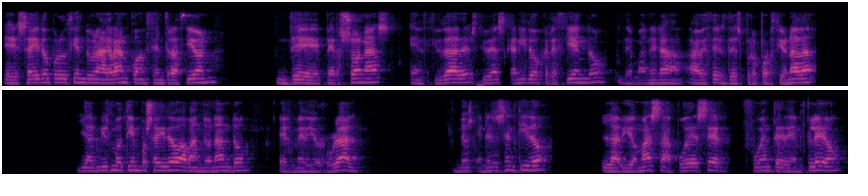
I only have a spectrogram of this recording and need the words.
eh, se ha ido produciendo una gran concentración de personas en ciudades, ciudades que han ido creciendo de manera a veces desproporcionada y al mismo tiempo se ha ido abandonando el medio rural. En ese sentido, la biomasa puede ser fuente de empleo,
